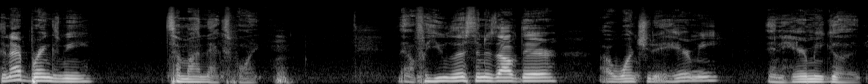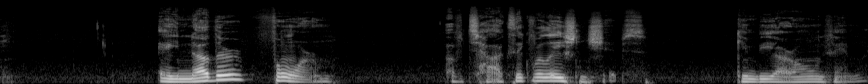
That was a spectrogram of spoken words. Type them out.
And that brings me to my next point. Now, for you listeners out there, I want you to hear me and hear me good. Another form of toxic relationships can be our own family.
